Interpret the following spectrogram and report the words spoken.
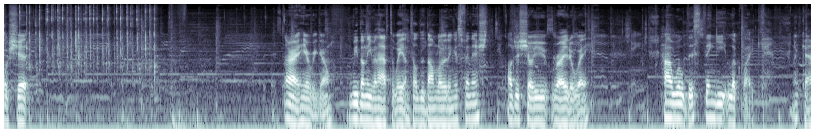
Oh shit. Alright, here we go. We don't even have to wait until the downloading is finished. I'll just show you right away. How will this thingy look like? Okay.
